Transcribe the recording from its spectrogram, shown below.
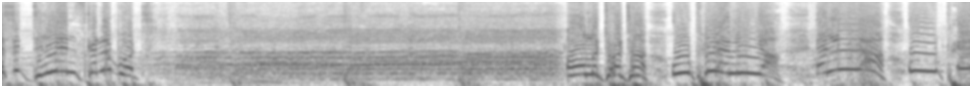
esidiliyeni sikanabhoti Oh, madoda uphi eliya eliya uphi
